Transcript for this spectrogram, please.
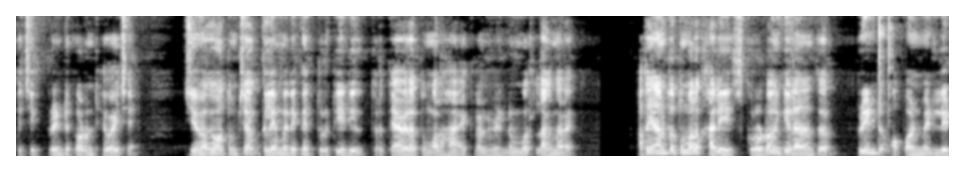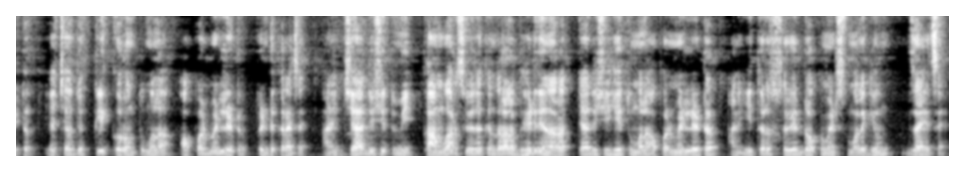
त्याची एक प्रिंट काढून ठेवायची आहे. जेव्हा केव्हा तुमच्या क्लेममध्ये काही त्रुटी येतील तर त्यावेळेला तुम्हाला हा ॲक्नॉलॉजमेंट नंबर लागणार आहे. आता यानंतर तुम्हाला खाली स्क्रोडाऊन केल्यानंतर प्रिंट अपॉइंटमेंट लेटर याच्यावरती क्लिक करून तुम्हाला अपॉइंटमेंट लेटर प्रिंट करायचं आहे. आणि ज्या दिवशी तुम्ही कामगार सुविधा केंद्राला भेट देणार आहात त्या दिवशी हे तुम्हाला अपॉइंटमेंट लेटर आणि इतर सगळे डॉक्युमेंट्स तुम्हाला घेऊन जायचं आहे.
